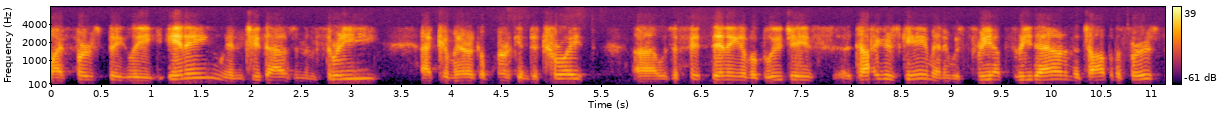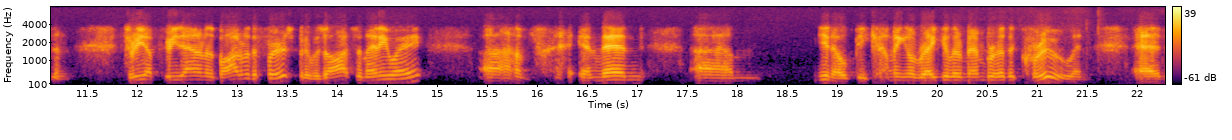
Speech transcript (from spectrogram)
my first big league inning in 2003 at Comerica Park in Detroit. Uh, it was a fifth inning of a Blue Jays uh, Tigers game, and it was three up, three down in the top of the first, and three up, three down in the bottom of the first. But it was awesome anyway. Um, and then, um, you know, becoming a regular member of the crew and and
